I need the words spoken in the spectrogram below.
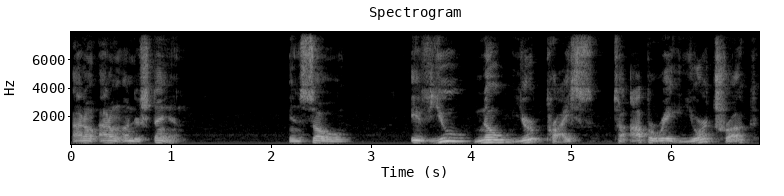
I don't I don't understand. And so if you know your price to operate your truck,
